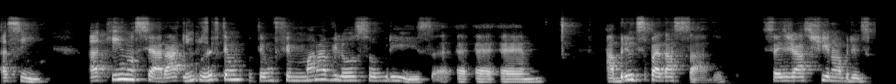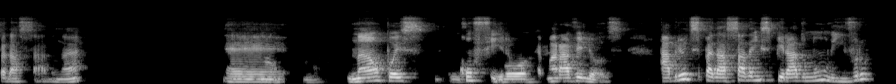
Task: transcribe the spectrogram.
assim, aqui no Ceará, inclusive tem um, tem um filme maravilhoso sobre isso, é, é, é, é Abril Despedaçado. Vocês já assistiram Abril Despedaçado, né? É, não. pois confira, é maravilhoso. Abril Despedaçado é inspirado num livro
